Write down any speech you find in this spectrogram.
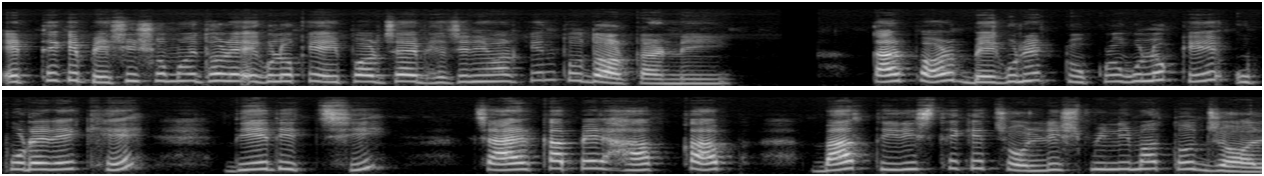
এর থেকে বেশি সময় ধরে এগুলোকে এই পর্যায়ে ভেজে নেওয়ার কিন্তু দরকার নেই। তারপর বেগুনের টুকরোগুলোকে উপরে রেখে দিয়ে দিচ্ছি চায়ের কাপের হাফ কাপ বা তিরিশ থেকে চল্লিশ মিলি মতো জল।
